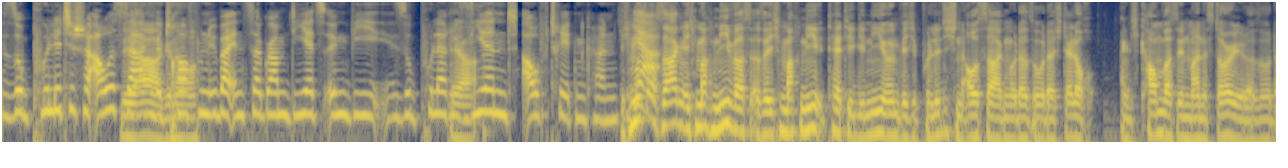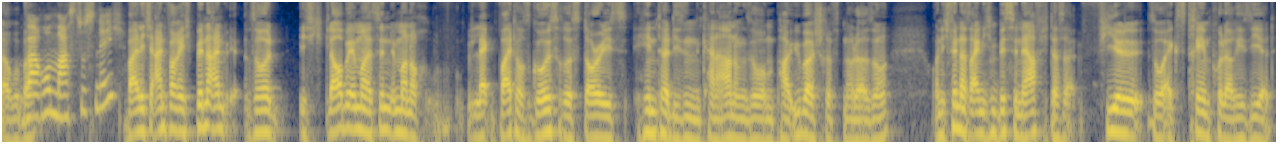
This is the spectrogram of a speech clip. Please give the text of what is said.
so politische Aussagen Ja, getroffen genau. über Instagram, die jetzt irgendwie so polarisierend auftreten können. Ich muss Ja. auch sagen, ich mache nie was, also ich mache nie, tätige nie irgendwelche politischen Aussagen oder so oder stelle auch eigentlich kaum was in meine Story oder so darüber. Warum machst du es nicht? Weil ich einfach, ich bin ein, so, ich glaube immer, es sind immer noch weitaus größere Stories hinter diesen, keine Ahnung, so ein paar Überschriften oder so. Und ich finde das eigentlich ein bisschen nervig, dass viel so extrem polarisiert.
